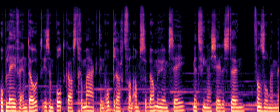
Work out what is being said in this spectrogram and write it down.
Op Leven en Dood is een podcast gemaakt in opdracht van Amsterdam UMC met financiële steun van ZonMW.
